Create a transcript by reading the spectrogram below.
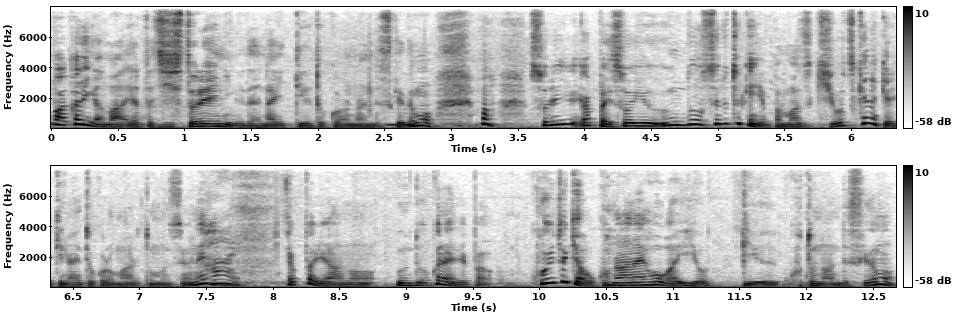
ばかりがまあやっぱ自主トレーニングではないっていうところなんですけども、まあ、それやっぱりそういう運動する時にやっぱまず気をつけなきゃいけないところもあると思うんですよね。はい、やっぱりあの運動くらいでやっぱこういう時は行わない方がいいよっていうことなんですけども、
